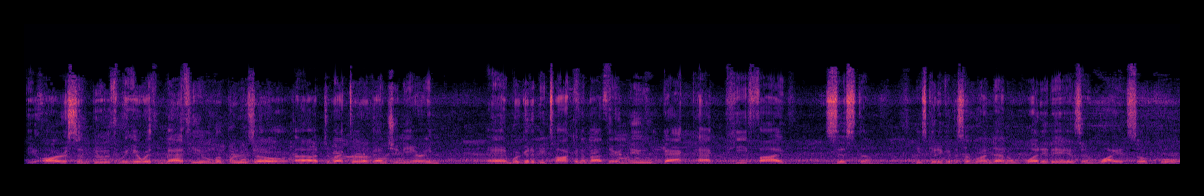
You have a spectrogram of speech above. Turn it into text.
The Artison booth, we're here with Matthew Labruzzo, uh, Director of Engineering and we're going to be talking about their new Backpack P5 system. He's going to give us a rundown of what it is and why it's so cool.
